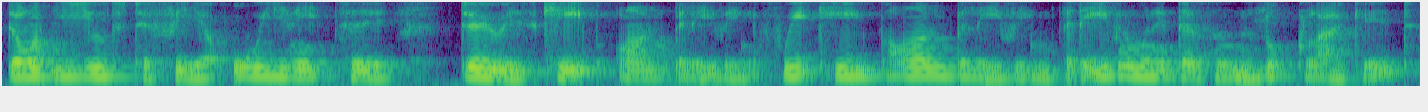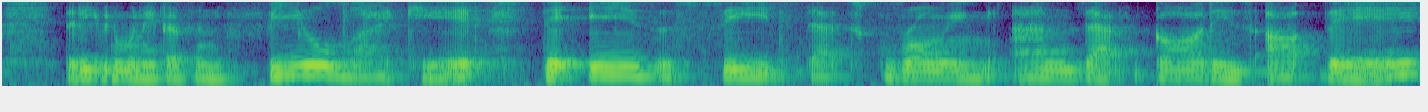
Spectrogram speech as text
Don't yield to fear. All you need to do is keep on believing. If we keep on believing that even when it doesn't look like it, that even when it doesn't feel like it, there is a seed that's growing and that God is out there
